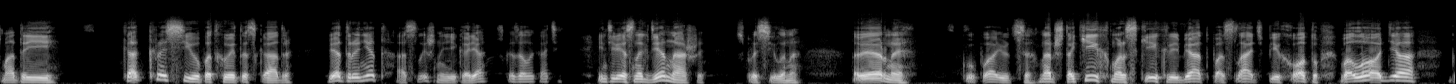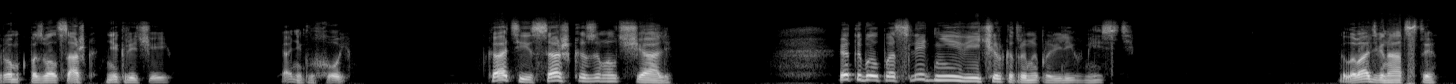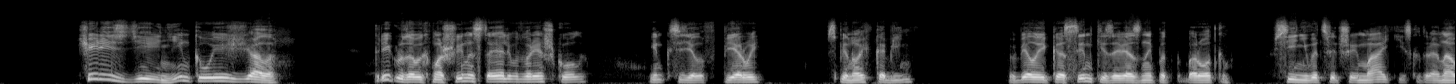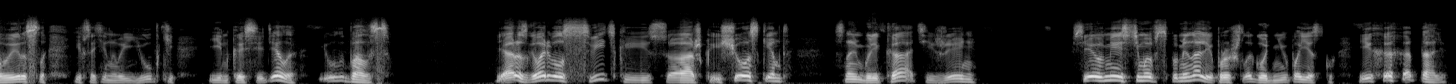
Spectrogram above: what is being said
Смотри, как красиво подходит эскадра. Ветра нет, а слышно якоря, — сказала Катя. Интересно, где наши? — спросила она. Наверное, купаются. Надо ж таких морских ребят послать в пехоту. Володя! — громко позвал Сашка. Не кричи. Я не глухой. Катя и Сашка замолчали. Это был последний вечер, который мы провели вместе. Глава двенадцатая. Через день Инка уезжала. Три грузовых машины стояли во дворе школы. Инка сидела в первой, спиной к кабине. В белой косынке, завязанной под подбородком, в синей выцветшей майке, из которой она выросла, и в сатиновой юбке, Инка сидела и улыбалась. Я разговаривал с Витькой и Сашкой, еще с кем-то. С нами были Катя и Женя. Все вместе мы вспоминали прошлогоднюю поездку и хохотали.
